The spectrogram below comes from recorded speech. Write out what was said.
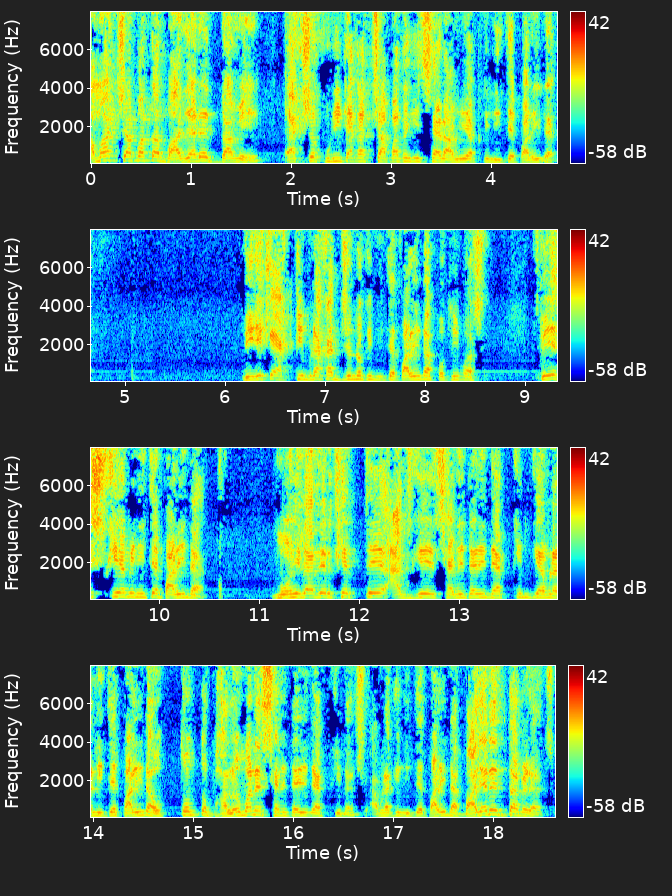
আমার চা পাতা বাজারের দামে একশো কুড়ি টাকার চা পাতা কি স্যার আমি আপনি নিতে পারি না? নিজেকে অ্যাক্টিভ রাখার জন্য কি নিতে পারি না প্রতি মাসে? পেস্ট কি আমি নিতে পারি না? মহিলাদের ক্ষেত্রে আজকে স্যানিটারি ন্যাপকিন কি আমরা নিতে পারি না? অত্যন্ত ভালো মানের স্যানিটারি ন্যাপকিন আছে। আমরা কি নিতে পারি না? বাজারের দামের আছে।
